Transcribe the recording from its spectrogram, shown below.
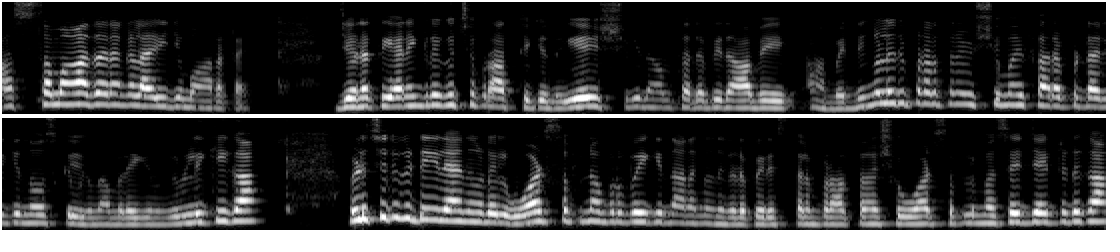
അസമാധാനങ്ങൾ അഴിഞ്ഞു മാറട്ടെ. ജനത്തെ അനുഗ്രഹിച്ച് പ്രാർത്ഥിക്കുന്നു. യേശുവി നാമത്തിന്റെ പിതാവേ ആമേ നിങ്ങളൊരു പ്രാർത്ഥന വിഷയമായി ഫലപ്പെട്ടായിരിക്കും സ്കിൽ നമ്മളേക്ക് വിളിക്കുക. വിളിച്ചിട്ട് കിട്ടിയില്ല എന്നുണ്ടെങ്കിൽ വാട്സപ്പ് നമ്പർ ഉപയോഗിക്കുന്നതാണെങ്കിൽ നിങ്ങളുടെ പരിസ്ഥലം പ്രാർത്ഥന ഷോ വാട്സപ്പിൽ മെസ്സേജ് ആയിട്ട് എടുക്കുക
